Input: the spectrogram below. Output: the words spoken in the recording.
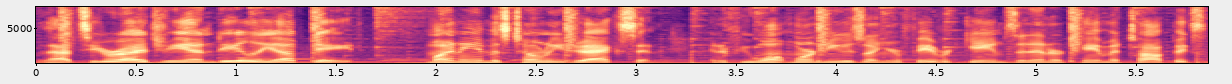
That's your IGN Daily Update. My name is Tony Jackson, and if you want more news on your favorite games and entertainment topics,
